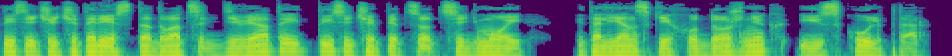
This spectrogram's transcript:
1429-1507, итальянский художник и скульптор.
